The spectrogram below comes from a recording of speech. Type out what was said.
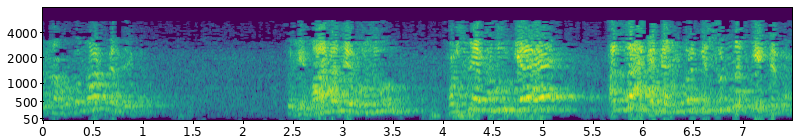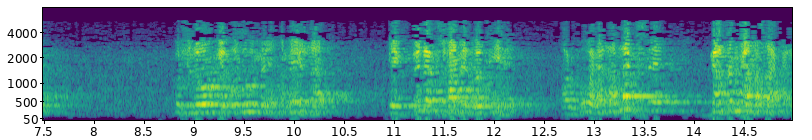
گناہوں کو معاف کر دے گا۔ تو حفاظت وضو حسن وضو کیا ہے؟ اللہ کے جانور کی سنت کی اتباع کچھ لوگوں کے وضو میں ہمیشہ ایک بدت شامل ہوتی ہے اور وہ ہے الگ سے گردن کا مسا کر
